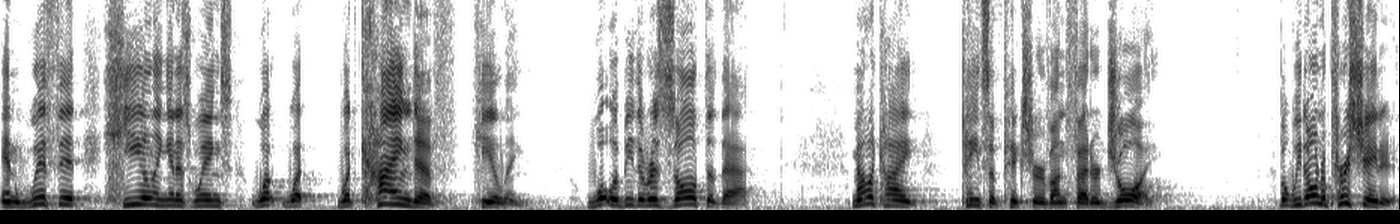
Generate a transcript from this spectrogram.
and with it, healing in his wings, what, what, what kind of healing? What would be the result of that? Malachi paints a picture of unfettered joy. But we don't appreciate it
